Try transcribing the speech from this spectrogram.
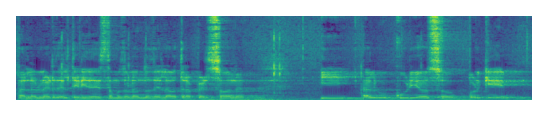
Al hablar de alteridad estamos hablando de la otra persona. Y algo curioso, porque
